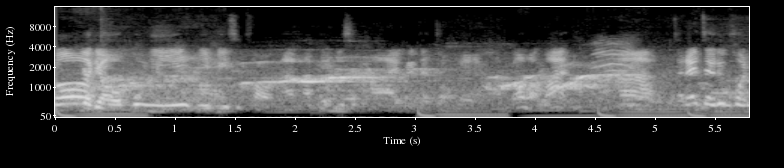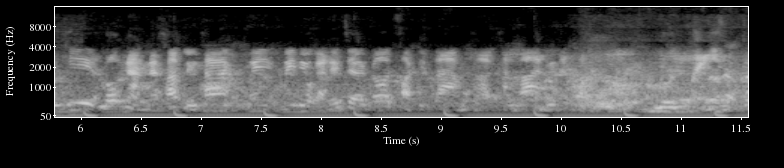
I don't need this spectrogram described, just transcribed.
ก็เดี๋ยวพรุ่งนี้ EP 12นะครับ EP สุดท้ายก็จะจบเลยนะครับก็หวังว่าจะได้เจอทุกคนที่โรงหนังนะครับ หรือถ้าไม่ ม่มีโอกาสได้เจอก็ฝากติดตามอ่าทางบ้านด้วยนะครับลุ้นไหมใจ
